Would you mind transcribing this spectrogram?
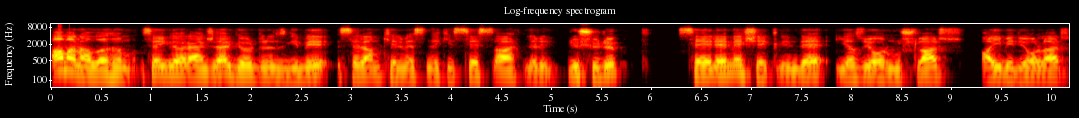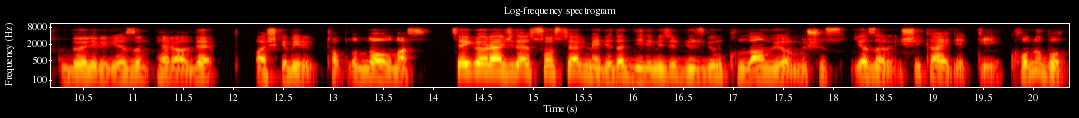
Aman Allah'ım sevgili öğrenciler gördüğünüz gibi selam kelimesindeki ses harfleri düşürüp SRM şeklinde yazıyormuşlar. Ayıp ediyorlar. Böyle bir yazım herhalde başka bir toplumda olmaz. Sevgili öğrenciler sosyal medyada dilimizi düzgün kullanmıyormuşuz. Yazarın şikayet ettiği konu bu.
